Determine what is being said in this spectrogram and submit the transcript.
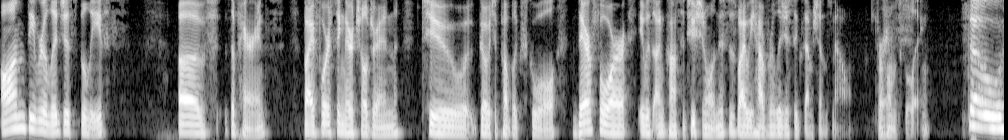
on the religious beliefs of the parents by forcing their children to go to public school. Therefore, it was unconstitutional. And this is why we have religious exemptions now for Right. homeschooling. So,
